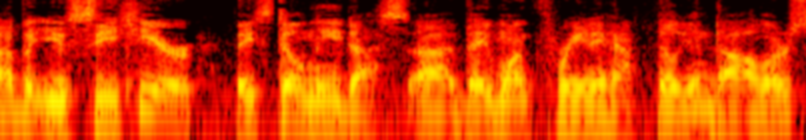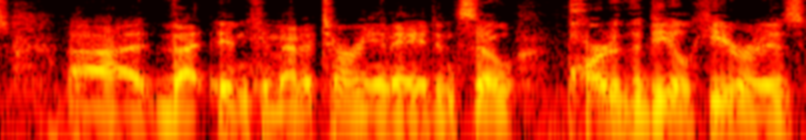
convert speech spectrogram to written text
Uh, but you see here, they still need us. Uh, they want $3.5 billion uh, that in humanitarian aid. And so part of the deal here is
